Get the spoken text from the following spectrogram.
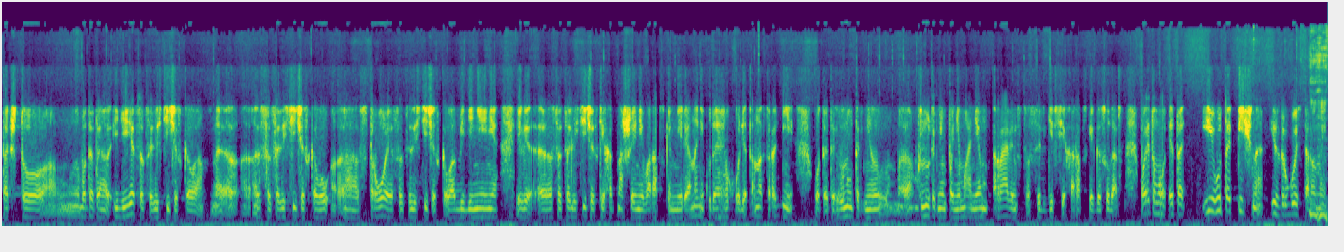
Так что вот эта идея социалистического, э, социалистического э, строя, социалистического объединения или э, социалистических отношений в арабском мире, она никуда не уходит. Она сродни вот этой внутренним, внутренним пониманием равенства среди всех арабских государств. Поэтому это и утопично, и с другой стороны,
